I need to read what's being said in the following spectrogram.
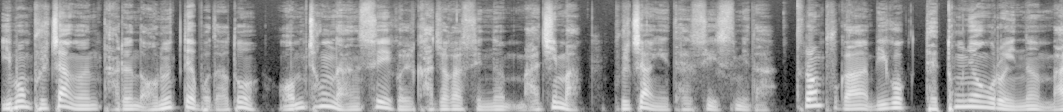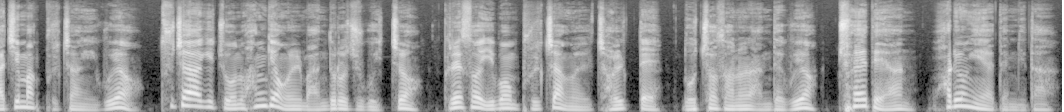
이번 불장은 다른 어느 때보다도 엄청난 수익을 가져갈 수 있는 마지막 불장이 될 수 있습니다. 트럼프가 미국 대통령으로 있는 마지막 불장이고요. 투자하기 좋은 환경을 만들어주고 있죠. 그래서 이번 불장을 절대 놓쳐서는 안 되고요. 최대한 활용해야 됩니다.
